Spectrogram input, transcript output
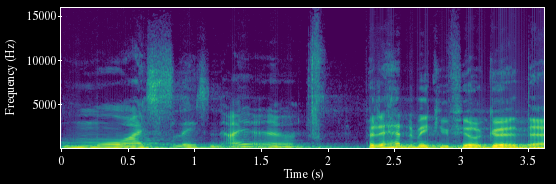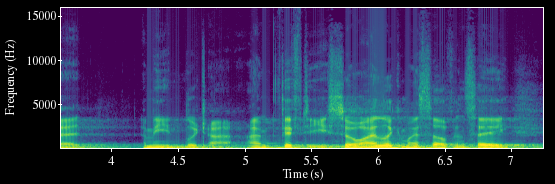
more isolated. I don't know. But it had to make you feel good that, I mean, look, I, I'm 50, so I look at myself and say,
